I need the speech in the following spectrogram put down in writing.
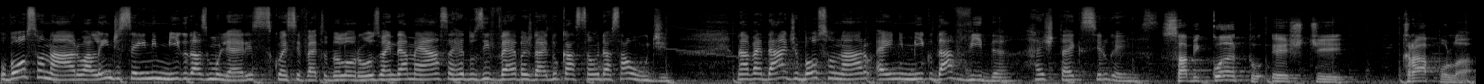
O Bolsonaro, além de ser inimigo das mulheres com esse veto doloroso, ainda ameaça reduzir verbas da educação e da saúde. Na verdade, Bolsonaro é inimigo da vida. Hashtag Ciro Games. Sabe quanto este crápula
